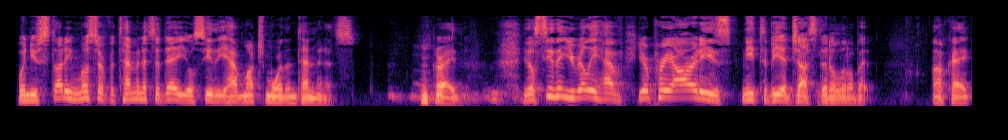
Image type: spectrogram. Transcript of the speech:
When you study Mussar for 10 minutes a day, you'll see that you have much more than 10 minutes. right? You'll see that you really have, your priorities need to be adjusted a little bit. Okay?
